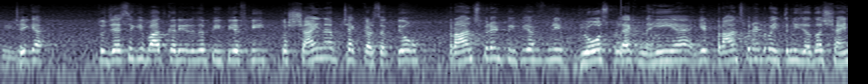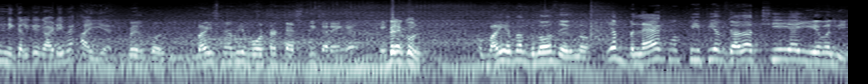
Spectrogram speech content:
ठीक ठीक है? तो जैसे कि बात करी रहे थे पीपीएफ की तो शाइन आप चेक कर सकते हो। ट्रांसपेरेंट पी पी एफ़ अपनी ग्लोस ब्लैक नहीं है ये ट्रांसपेरेंट में इतनी ज़्यादा शाइन निकल के गाड़ी में आई है। बिल्कुल। भाई इसमें अभी वाटर टेस्ट भी करेंगे बिल्कुल। भाई अब ग्लोस देख लो। ये ब्लैक पी पी एफ़ ज़्यादा अच्छी है या ये वाली?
